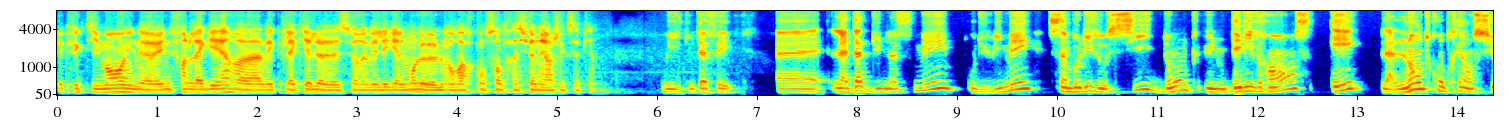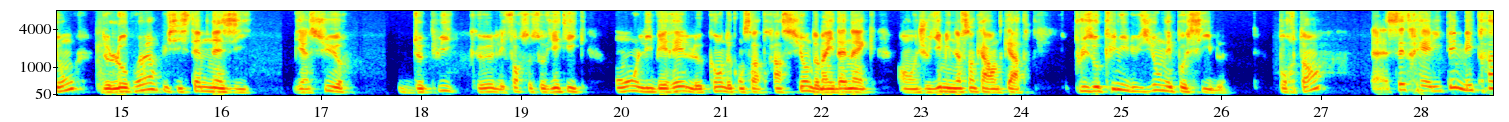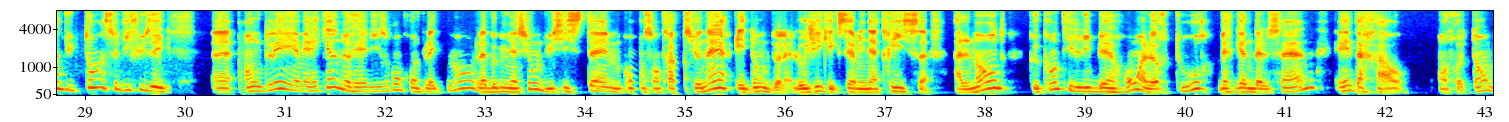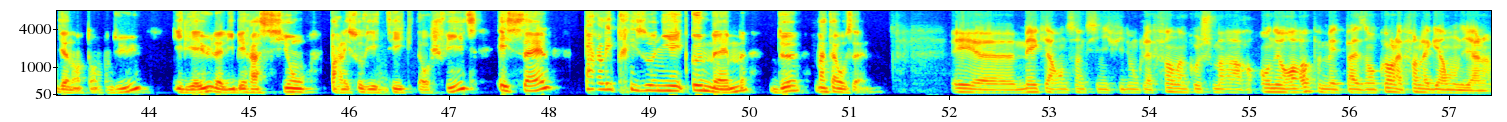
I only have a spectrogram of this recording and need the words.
Effectivement, une, une, fin de la guerre avec laquelle se révèle également l'horreur concentrationnaire, Jacques Sapien. Oui, tout à fait. Euh, la date du 9 mai ou du 8 mai symbolise aussi donc une délivrance et la lente compréhension de l'horreur du système nazi. Bien sûr, depuis que les forces soviétiques ont libéré le camp de concentration de Majdanek en juillet 1944. Plus aucune illusion n'est possible. Pourtant, euh, cette réalité mettra du temps à se diffuser. Euh, Anglais et Américains ne réaliseront complètement l'abomination du système concentrationnaire et donc de la logique exterminatrice allemande que quand ils libéreront à leur tour Bergen-Belsen et Dachau. Entre-temps, bien entendu, il y a eu la libération par les soviétiques d'Auschwitz et celle par les prisonniers eux-mêmes de Mauthausen. Et euh, mai 45 signifie donc la fin d'un cauchemar en Europe, mais pas encore la fin de la guerre mondiale.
